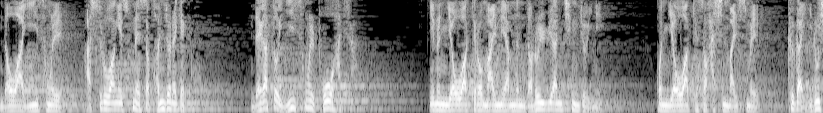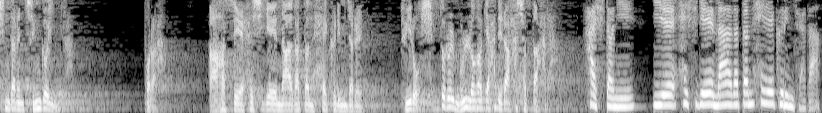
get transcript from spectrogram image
너와 이 성을 아수르 왕의 손에서 건져내겠고 내가 또 이 성을 보호하리라 이는 여호와께로 말미암는 너를 위한 징조이니 곧 여호와께서 하신 말씀을 그가 이루신다는 증거이니라. 보라, 아하스의 해시계에 나아갔던 해 그림자를 뒤로 십도를 물러가게 하리라 하셨다 하라. 하시더니 이에 해시계에 나아갔던 해의 그림자가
